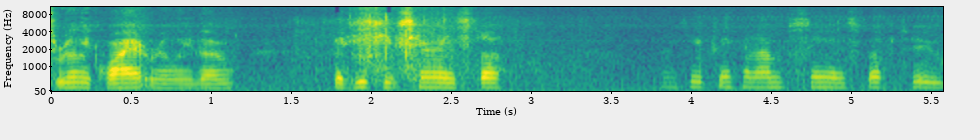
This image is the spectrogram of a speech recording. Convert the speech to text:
it's really quiet, really, though. But he keeps hearing stuff. I keep thinking I'm seeing stuff too.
